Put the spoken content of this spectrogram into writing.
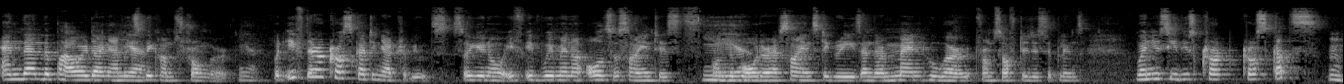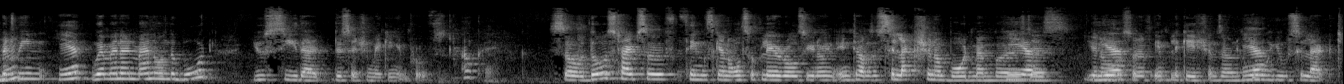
And then the power dynamics Yeah. become stronger. Yeah. But if there are cross cutting attributes, so you know, if, if women are also scientists on the Yeah. board or have science degrees, and there are men who are from softer disciplines, when you see these cro- cross cuts between Mm-hmm. Yeah. women and men on the board, you see that decision making improves. Okay. So those types of things can also play roles, you know, in, in terms of selection of board members, Yeah. there's you know Yeah. sort of implications on Yeah. who you select.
